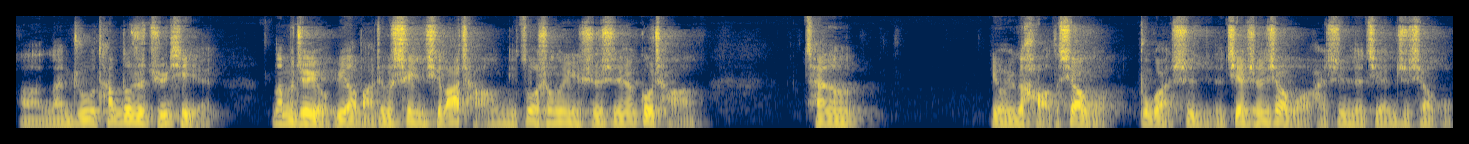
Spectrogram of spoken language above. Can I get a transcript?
啊蓝珠，他们都是举铁，那么就有必要把这个适应期拉长，你做生酮饮食时间够长，才能有一个好的效果，不管是你的健身效果还是你的减脂效果。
